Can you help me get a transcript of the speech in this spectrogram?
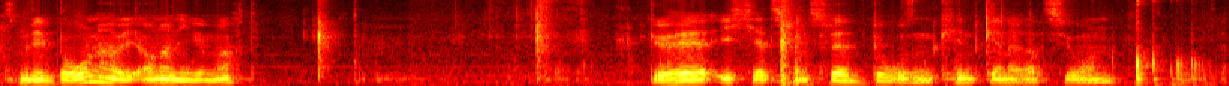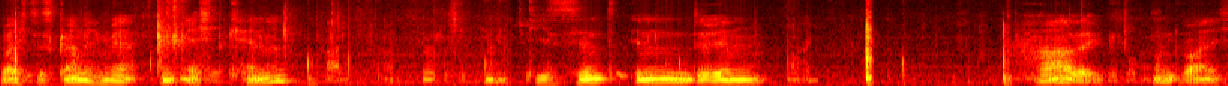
Das mit den Bohnen habe ich auch noch nie gemacht. Gehöre ich jetzt schon zu der Dosenkind-Generation, weil ich das gar nicht mehr in echt kenne. Die sind innen drin haarig und weich.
